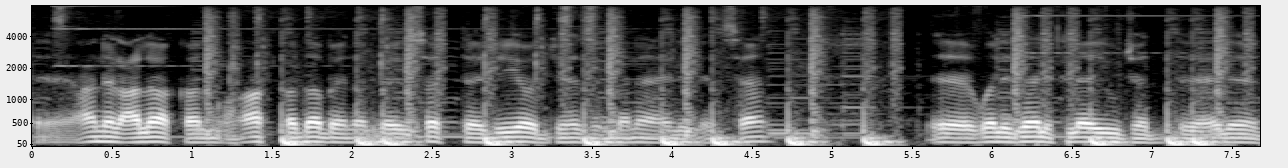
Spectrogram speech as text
آه، عن العلاقة المعقدة بين الفيروسات التاجية والجهاز المناعي للإنسان. آه، ولذلك لا يوجد علاج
